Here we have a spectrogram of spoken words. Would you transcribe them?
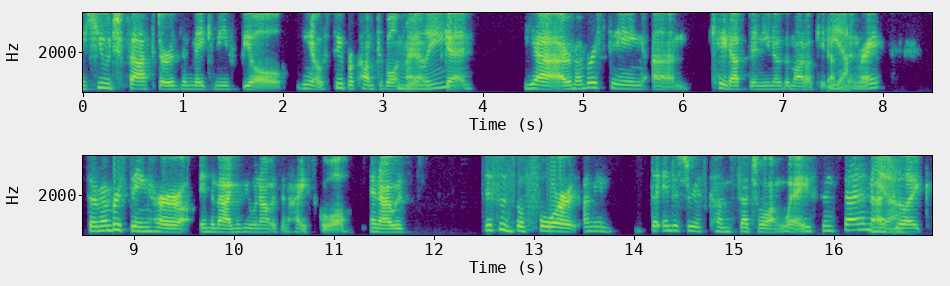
the huge factors and make me feel you know super comfortable in my Really? own skin. Yeah, I remember seeing um, Kate Upton, you know the model Kate Yeah. Upton, right? So I remember seeing her in the magazine when I was in high school, and I was this was before. I mean, the industry has come such a long way since then. Yeah. I feel like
